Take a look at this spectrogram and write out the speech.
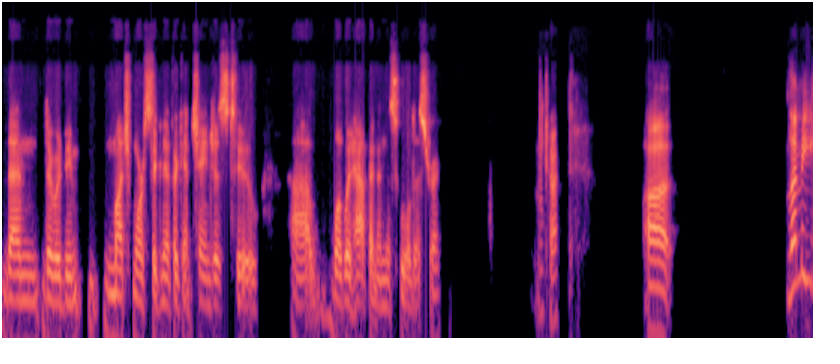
then there would be much more significant changes to uh, what would happen in the school district. Okay. Uh, let me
